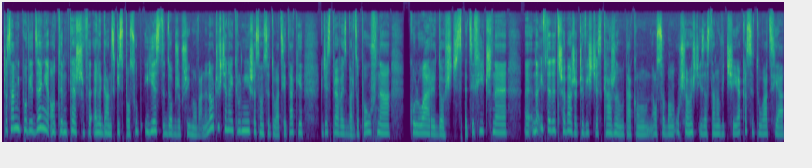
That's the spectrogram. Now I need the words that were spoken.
Czasami powiedzenie o tym też w elegancki sposób jest dobrze przyjmowane. No oczywiście najtrudniejsze są sytuacje takie, gdzie sprawa jest bardzo poufna, kuluary dość specyficzne, e, no i wtedy trzeba rzeczywiście z każdą taką osobą usiąść i zastanowić się, jaka sytuacja,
